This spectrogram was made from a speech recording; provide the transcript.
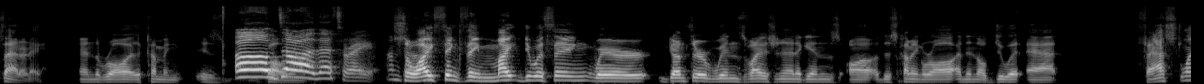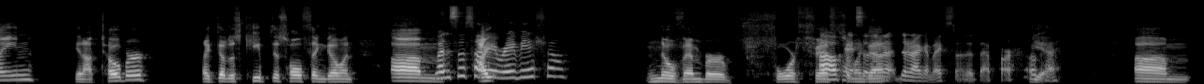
Saturday and the Raw coming is Oh, following. duh, that's right. I'm so dumb. I think they might do a thing where Gunther wins via shenanigans uh, this coming Raw, and then they'll do it at Fastlane in October. Like they'll just keep this whole thing going. Um, when's the Saudi I- Arabia show? November fourth, fifth, Oh, okay, so like they're not, they're not going to extend it that far. Okay. Yeah. um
